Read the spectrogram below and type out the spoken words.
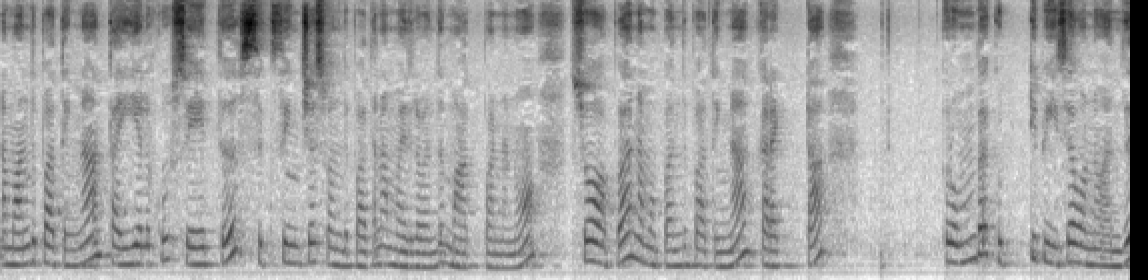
நம்ம வந்து பார்த்திங்கன்னா தையலுக்கும் சேர்த்து சிக்ஸ் இன்ச்சஸ் வந்து பார்த்தா நம்ம இதில் வந்து மார்க் பண்ணணும். ஸோ அப்போ நமக்கு வந்து பார்த்திங்கன்னா கரெக்டாக ரொம்ப குட்டி பீஸாக ஒன்று வந்து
